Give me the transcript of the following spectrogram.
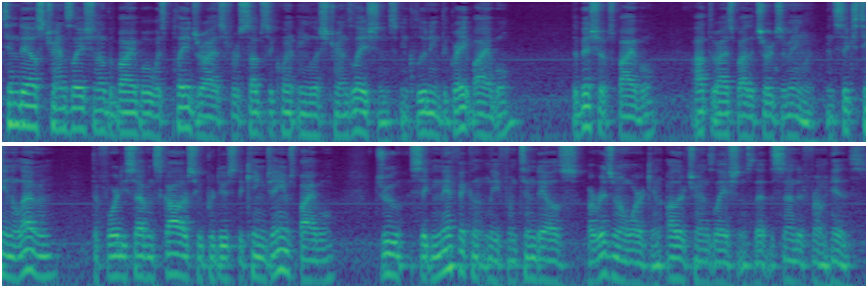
Tyndale's translation of the Bible was plagiarized for subsequent English translations, including the Great Bible, the Bishop's Bible, authorized by the Church of England. In 1611, the 47 scholars who produced the King James Bible drew significantly from Tyndale's original work and other translations that descended from his.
